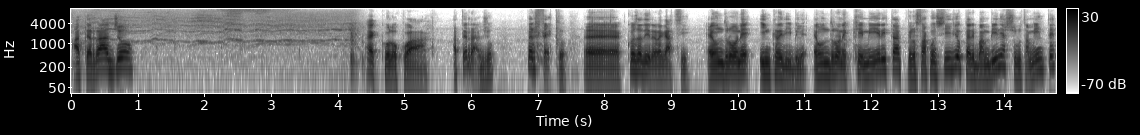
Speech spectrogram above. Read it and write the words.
Atterraggio. Eccolo qua. Atterraggio. Perfetto. Eh, cosa dire ragazzi? È un drone incredibile, è un drone che merita, ve lo straconsiglio per i bambini assolutamente,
